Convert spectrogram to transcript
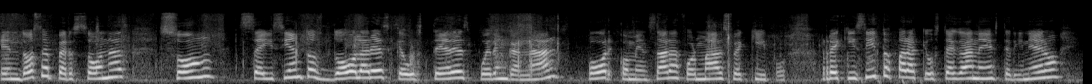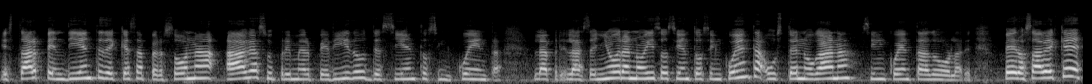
en 12 personas son 600 dólares que ustedes pueden ganar por comenzar a formar su equipo. Requisitos para que usted gane este dinero, estar pendiente de que esa persona haga su primer pedido de 150. La, la señora no hizo 150, usted no gana 50 dólares. Pero ¿sabe qué?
